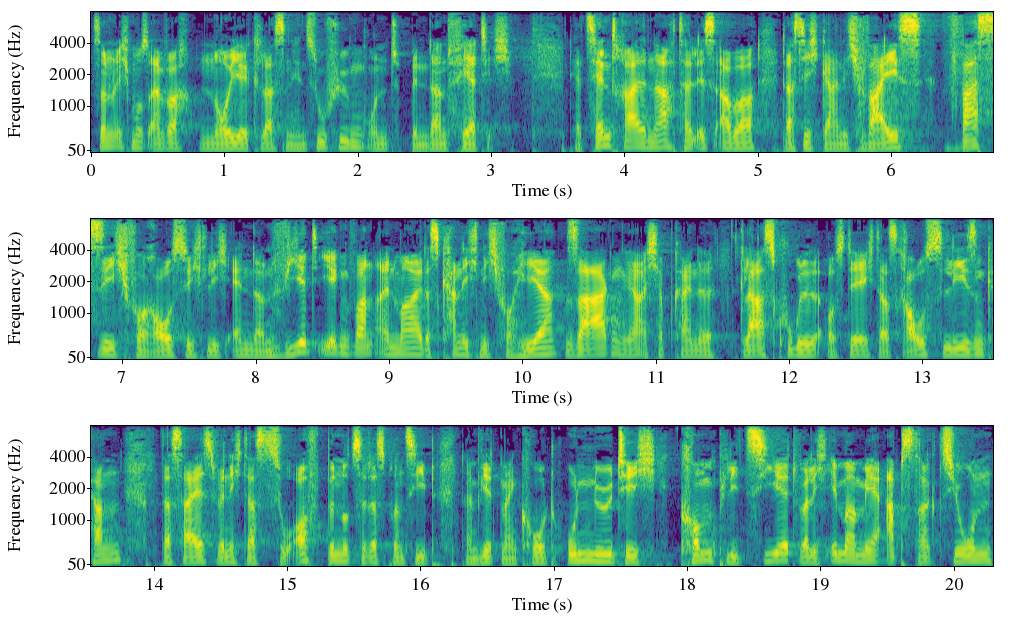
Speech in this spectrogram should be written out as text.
sondern ich muss einfach neue Klassen hinzufügen und bin dann fertig. Der zentrale Nachteil ist aber, dass ich gar nicht weiß, was sich voraussichtlich ändern wird irgendwann einmal. Das kann ich nicht vorhersagen. Ja, ich habe keine Glaskugel, aus der ich das rauslesen kann. Das heißt, wenn ich das zu oft benutze, das Prinzip, dann wird mein Code unnötig kompliziert, weil ich immer mehr Abstraktionen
